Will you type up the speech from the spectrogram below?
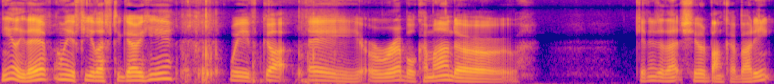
Nearly there. Only a few left to go here. We've got a Rebel Commando. Get into that shield bunker, buddy.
